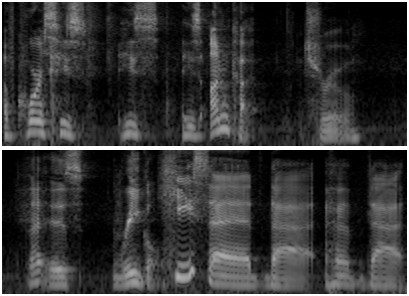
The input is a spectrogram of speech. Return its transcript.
Of course, he's he's he's uncut. True. That is regal. He said that that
